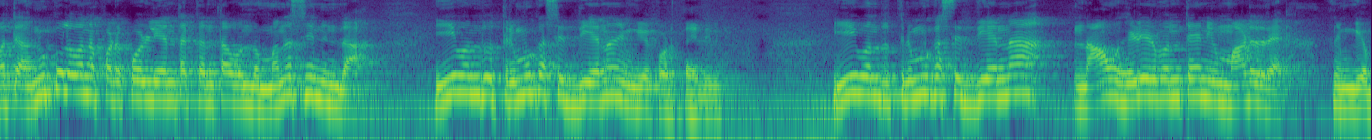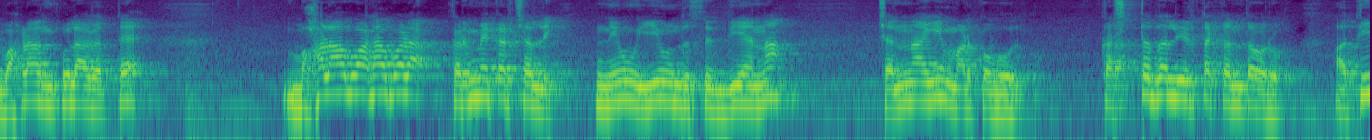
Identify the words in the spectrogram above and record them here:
ಮತ್ತು ಅನುಕೂಲವನ್ನು ಪಡ್ಕೊಳ್ಳಿ ಅಂತಕ್ಕಂಥ ಒಂದು ಮನಸ್ಸಿನಿಂದ ಈ ಒಂದು ತ್ರಿಮುಖ ಸಿದ್ಧಿಯನ್ನು ನಿಮಗೆ ಕೊಡ್ತಾ ಇದ್ದೀವಿ ಈ ಒಂದು ತ್ರಿಮುಖ ಸಿದ್ಧಿಯನ್ನು ನಾವು ಹೇಳಿರುವಂತೆ ನೀವು ಮಾಡಿದ್ರೆ ನಿಮಗೆ ಬಹಳ ಅನುಕೂಲ ಆಗುತ್ತೆ. ಬಹಳ ಬಹಳ ಬಹಳ ಕಡಿಮೆ ಖರ್ಚಲ್ಲಿ ನೀವು ಈ ಒಂದು ಸಿದ್ಧಿಯನ್ನು ಚೆನ್ನಾಗಿ ಮಾಡ್ಕೋಬೋದು. ಕಷ್ಟದಲ್ಲಿರ್ತಕ್ಕಂಥವರು ಅತಿ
